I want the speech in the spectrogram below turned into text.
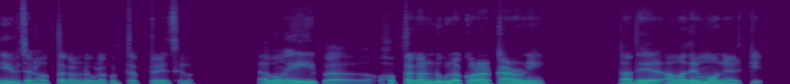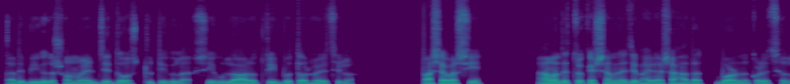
নির্বিচারে হত্যাকাণ্ডগুলা করতে পেরেছিল। এবং এই হত্যাকাণ্ডগুলা করার কারণেই তাদের আমাদের মনে আর কি তাদের বিগত সময়ের যে দোষ ত্রুটিগুলা সেগুলো আরও তীব্রতর হয়েছিল। পাশাপাশি আমাদের চোখের সামনে যে ভাইরা শাহাদাত বরণ করেছিল,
